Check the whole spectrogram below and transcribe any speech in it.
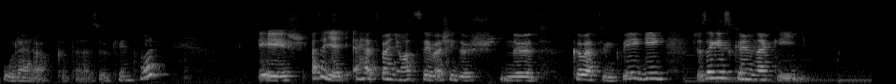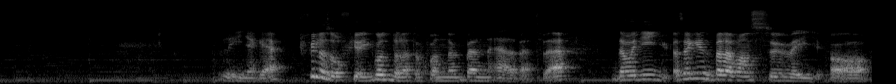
órára kötelezőként volt. És hát ugye egy 78 éves idős nőt követünk végig, és az egész könyvnek így lényege. Filozófiai gondolatok vannak benne elvetve, de hogy így az egész bele van szőve így a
